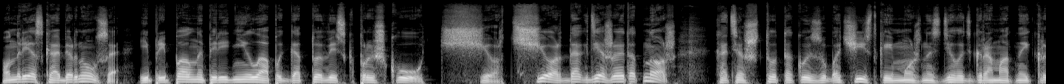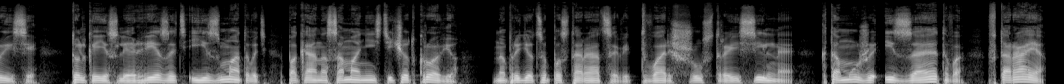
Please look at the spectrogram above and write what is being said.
Он резко обернулся и припал на передние лапы, готовясь к прыжку. Черт, черт, да где же этот нож? Хотя что такой зубочисткой можно сделать громадной крысе? Только если резать и изматывать, пока она сама не истечет кровью. Но придется постараться, ведь тварь шустрая и сильная. К тому же из-за этого вторая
